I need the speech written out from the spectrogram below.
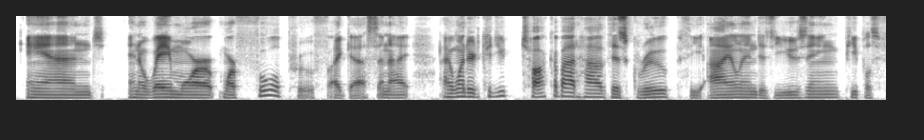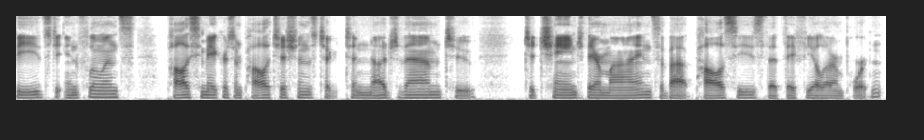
and in a way more more foolproof, I guess. And I, I wondered, could you talk about how this group, the island, is using people's feeds to influence policymakers and politicians to, to nudge them to to change their minds about policies that they feel are important?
